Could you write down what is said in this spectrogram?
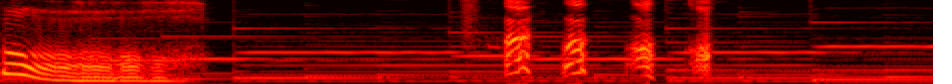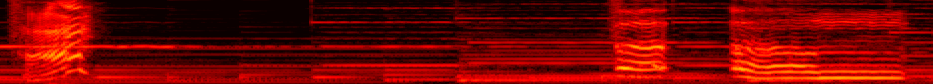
Oh. Huh? Uh, um.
